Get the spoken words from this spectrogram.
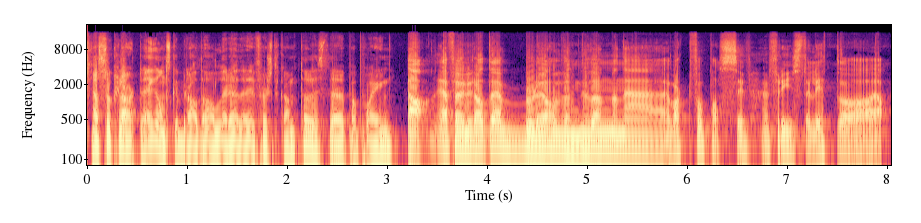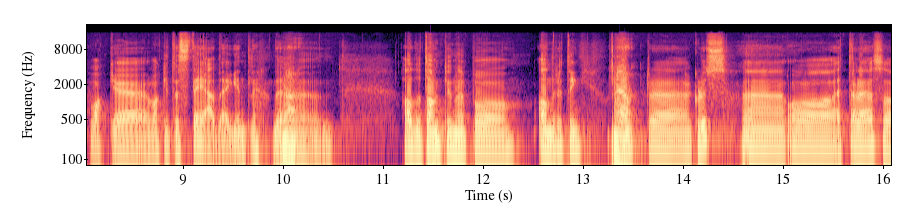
ja, så klarte jeg ganske bra det allerede i første kamp, da, hvis det er på poeng. Ja, jeg føler at jeg burde ha vunnet den, men jeg ble for passiv. Jeg fryste litt og ja, var, ikke, var ikke til stede, egentlig. Det, hadde tankene på andre ting. Det Ja. vært eh, kluss. Eh, og etter det så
